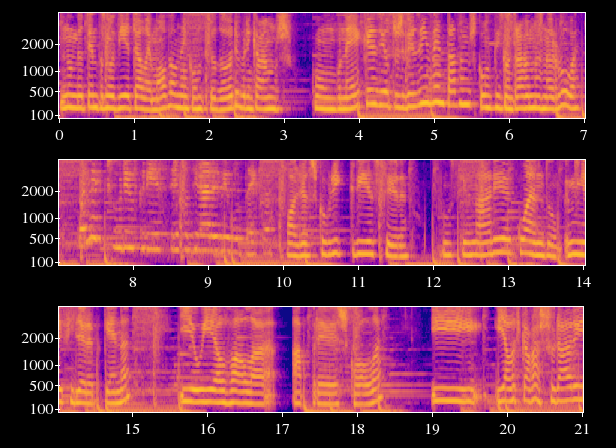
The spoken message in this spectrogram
No meu tempo não havia telemóvel nem computador, brincávamos com bonecas e outras vezes inventávamos com o que encontrávamos na rua. Quando é que descobriu que queria ser funcionária da biblioteca? Olha, descobri que queria ser funcionária quando a minha filha era pequena e eu ia levá-la à pré-escola e, e, ela ficava a chorar e,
